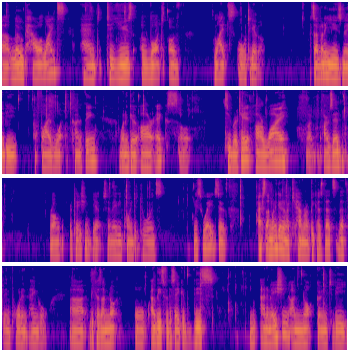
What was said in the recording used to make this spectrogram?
uh, low power lights and to use a lot of lights altogether. So I'm going to use maybe a 5 watt kind of thing. I'm going to go RX or to rotate it, RY, or RZ, wrong rotation, yeah, so maybe point it towards this way. So actually I'm going to go to my camera because that's, that's the important angle uh, because I'm not, or at least for the sake of this animation, I'm not going to be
